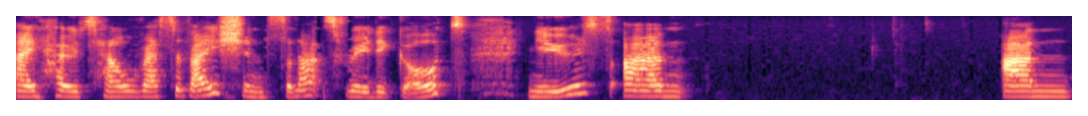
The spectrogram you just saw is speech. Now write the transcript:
a hotel reservation. So that's really good news. Um, and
